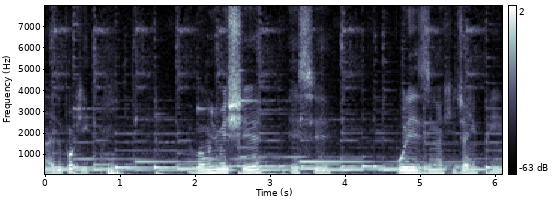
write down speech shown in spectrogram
mais um pouquinho. E vamos mexer esse purezinho aqui de aipim.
